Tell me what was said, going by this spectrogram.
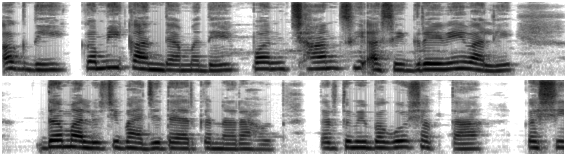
अगदी कमी कांद्यामध्ये पण छानशी अशी ग्रेव्हीवाली दम आलूची भाजी तयार करणार आहोत. तर तुम्ही बघू शकता कशी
